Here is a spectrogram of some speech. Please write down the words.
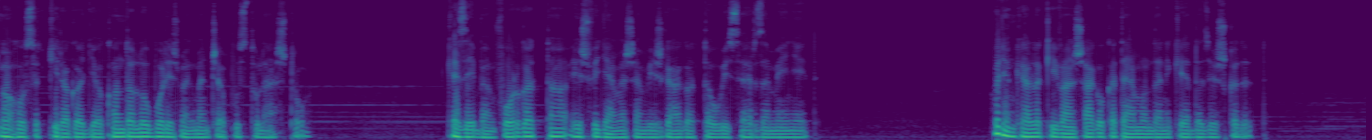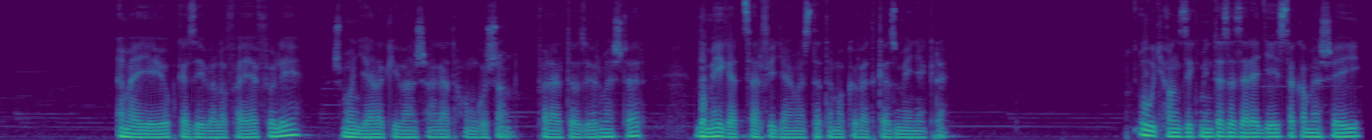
ahhoz, hogy kiragadja a kandallóból és megmentse a pusztulástól. Kezében forgatta, és figyelmesen vizsgálgatta új szerzeményét. Hogyan kell a kívánságokat elmondani, kérdezősködött. Emelje jobb kezével a feje fölé, és mondja el a kívánságát hangosan, felelte az őrmester, de még egyszer figyelmeztetem a következményekre. Úgy hangzik, mint ez ezer egy éjszaka meséi,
